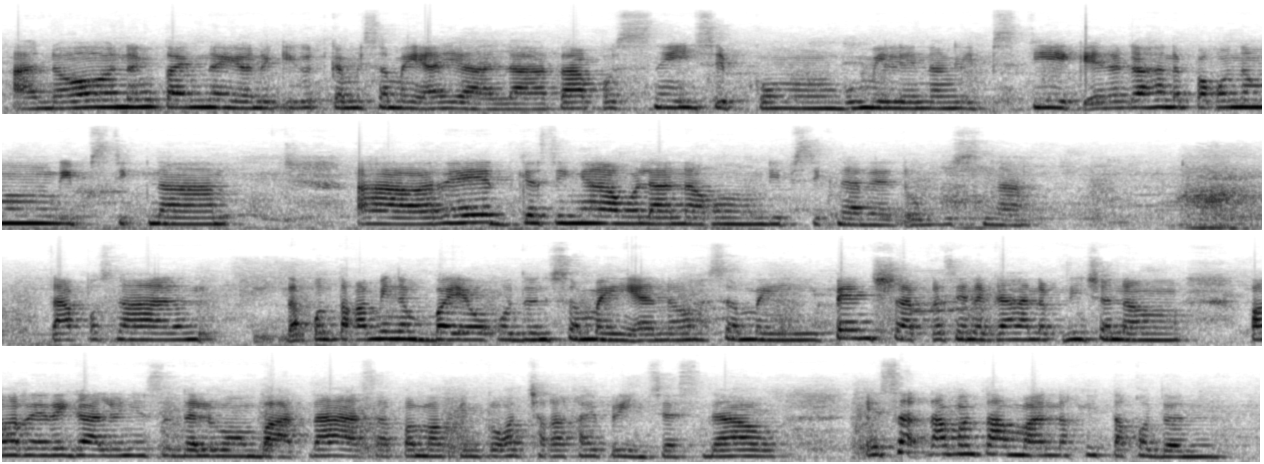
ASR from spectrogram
ano, ng time na yon nag-ikot kami sa may Ayala. Tapos naisip kong bumili ng lipstick. Eh, naghahanap ako ng lipstick na ah, red kasi nga wala na akong lipstick na red. Ubus na. Tapos na napunta kami ng bayaw ko dun sa may ano, sa may pen shop kasi naghahanap din siya ng pangreregalo niya sa dalawang bata, sa pamangkin ko at saka kay princess daw. Eh sa tamang-tama nakita ko dun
